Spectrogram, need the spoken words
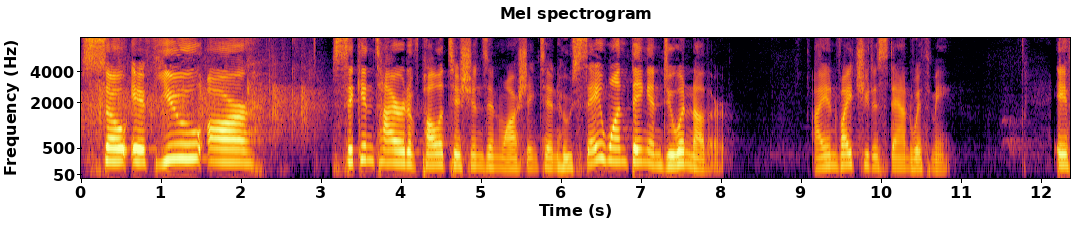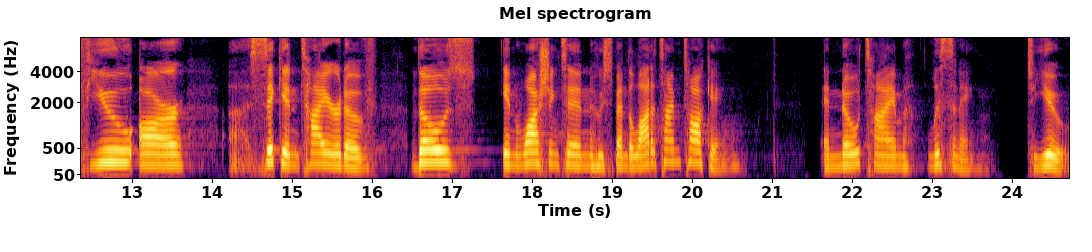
So if you are sick and tired of politicians in Washington who say one thing and do another, I invite you to stand with me. If you are uh, sick and tired of those in Washington who spend a lot of time talking and no time listening to you,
